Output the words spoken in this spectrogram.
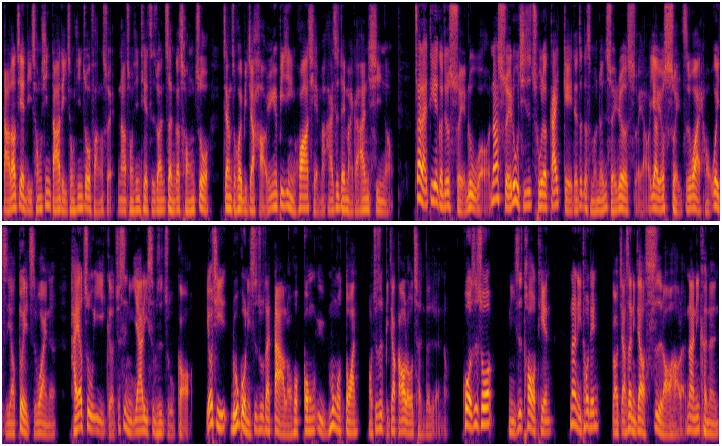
打到见底，重新打底，重新做防水，然后重新贴瓷砖，整个重做，这样子会比较好，因为毕竟你花钱嘛，还是得买个安心哦。再来第二个就是水路哦，那水路其实除了该给的这个什么冷水、热水啊，要有水之外，哈，位置要对之外呢，还要注意一个，就是你压力是不是足够。尤其如果你是住在大楼或公寓末端哦，就是比较高楼层的人哦，或者是说你是透天，那你透天，哦，假设你叫四楼好了，那你可能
